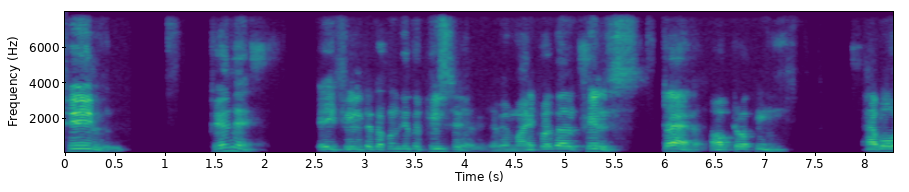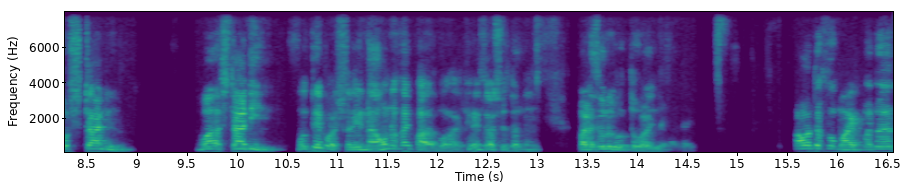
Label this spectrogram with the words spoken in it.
Feel, ঠিক আছে? এই ফিলটা তখন কিন্তু ফিলস হয়ে যাবে। তবে my father feels tired of talking, about study, বা স্টাডি বলতে পারো, স্টাডি নাও না হয় ভালো হয়, ঠিক আছে? অসুবিধা নেই। পার্টিসিপেট করতে পারা যায় আবার দেখো মাই ফাদার,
